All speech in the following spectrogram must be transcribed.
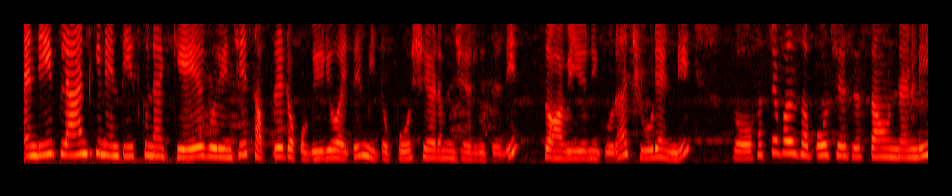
అండ్ ఈ ప్లాంట్కి నేను తీసుకున్న కేర్ గురించి సపరేట్ ఒక వీడియో అయితే మీతో పోస్ట్ చేయడం జరుగుతుంది. సో ఆ వీడియోని కూడా చూడండి. So first of all support చేసేస్తూ ఉండండి.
